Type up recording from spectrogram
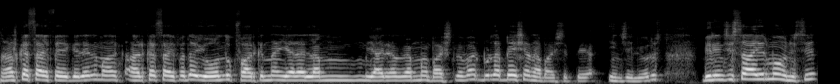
Arka sayfaya gelelim. Arka sayfada yoğunluk farkından yararlanma, yararlanma başlığı var. Burada 5 ana başlıkta inceliyoruz. Birincisi ayırma unisi.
